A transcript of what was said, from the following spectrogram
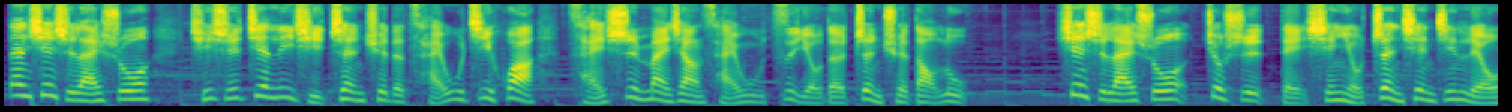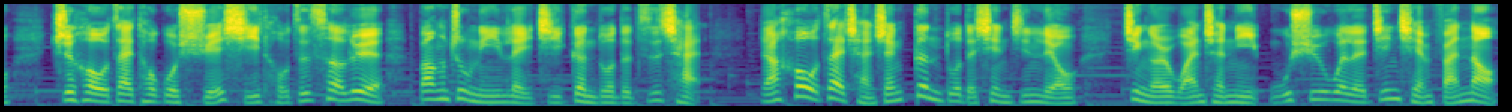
但现实来说，其实建立起正确的财务计划才是迈向财务自由的正确道路。现实来说，就是得先有正现金流，之后再透过学习投资策略，帮助你累积更多的资产，然后再产生更多的现金流，进而完成你无需为了金钱烦恼，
